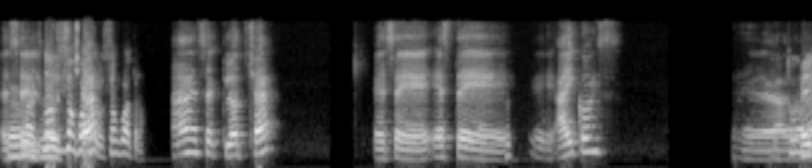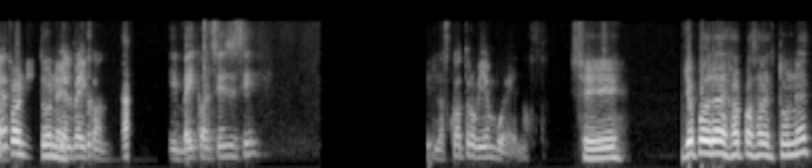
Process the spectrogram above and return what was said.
Es el No, sí son cuatro, son cuatro. Ah, es el Cloud Cha. Ese, este, eh, Icons. eh, El Tuner. Bacon y el bacon. y Bacon, sí, sí, sí. Y los cuatro bien buenos. Sí. Yo podría dejar pasar el Tunet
